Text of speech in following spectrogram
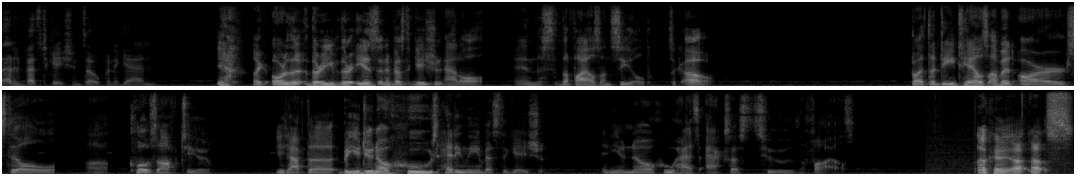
that investigation's open again. Yeah, like or there there, there is an investigation at all, and the, the file's unsealed. It's like oh, but the details of it are still uh, closed off to you. You'd have to, but you do know who's heading the investigation, and you know who has access to the files. Okay, that, that's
